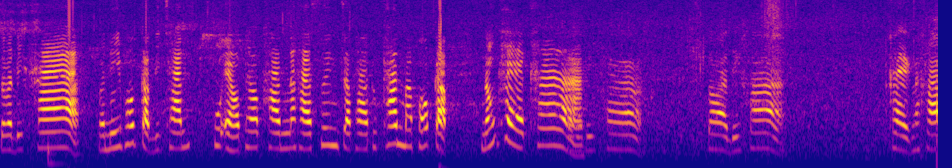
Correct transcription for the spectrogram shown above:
สวัสดีค่ะ วันนี้พบกับดิฉันครูแอลแพรวพันธ์นะคะ ซึ่งจะพาทุกท่านมาพบกับน้องแขกค่ะ สวัสดีค่ะ สวัสดีค่ะ แขกนะคะ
